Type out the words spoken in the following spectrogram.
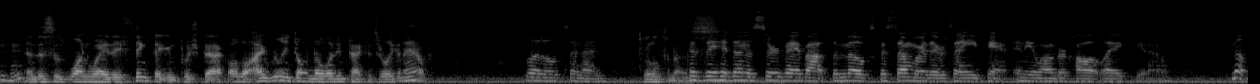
Mhm. And this is one way they think they can push back. Although I really don't know what impact it's really going to have. Little to none. Little to none. Because they had done a survey about the milks, because somewhere they were saying you can't any longer call it like you know, milk.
